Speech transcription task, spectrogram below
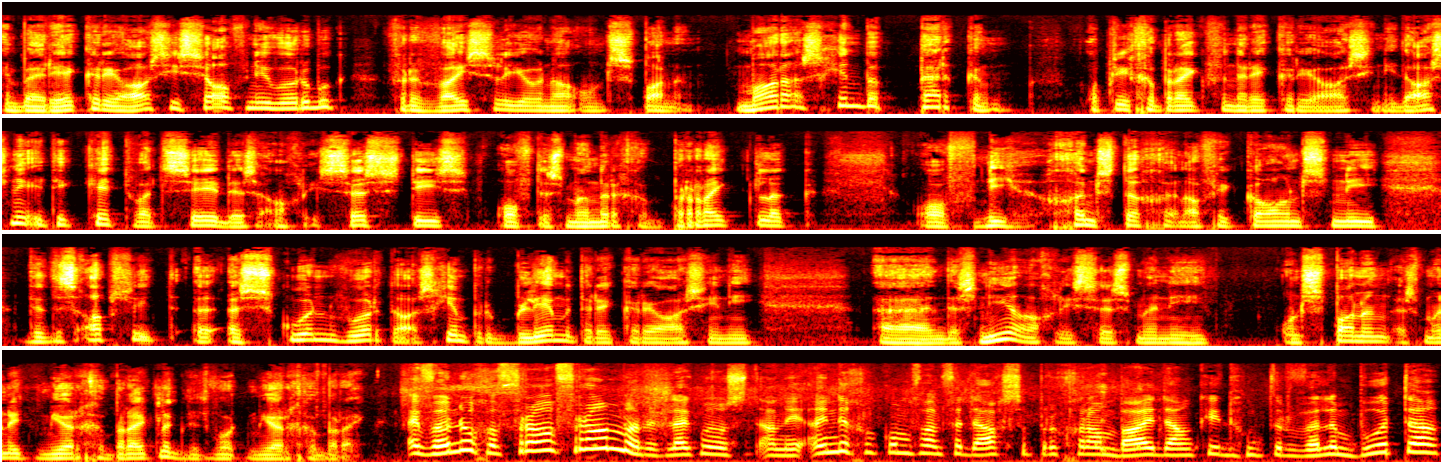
En by rekreasie self in die woordeboek verwys hulle jou na ontspanning. Maar daar's geen beperking op die gebruik van rekreasie nie. Daar's nie etiket wat sê dis anglisisties of dis minder gebruiklik of nie gunstig in Afrikaans nie. Dit is absoluut 'n skoon woord. Daar's geen probleem met rekreasie nie. Uh dis nie anglisisme nie. Ontspanning is maar net meer gebruiklik, dit word meer gebruik. Ek wou nog 'n vraag vra, maar dit lyk my ons het aan die einde gekom van vandag se program. Baie dankie Dr Willem Botha,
